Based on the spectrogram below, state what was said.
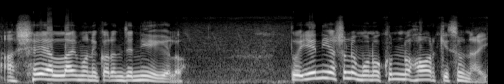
আর সেই আল্লাহ মনে করেন যে নিয়ে গেল। তো এ নিয়ে আসলে মনক্ষুণ্ণ হওয়ার কিছু নাই।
